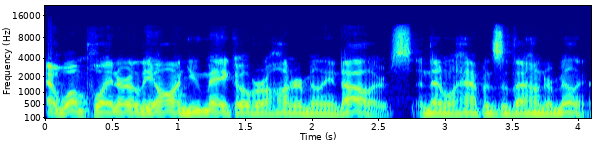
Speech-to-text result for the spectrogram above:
at one point early on, you make over a hundred million dollars, and then what happens to that hundred million?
